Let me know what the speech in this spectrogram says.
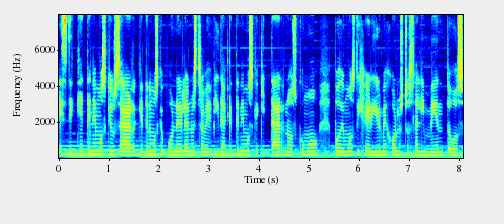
este, qué tenemos que usar, qué tenemos que ponerle a nuestra bebida, qué tenemos que quitarnos, cómo podemos digerir mejor nuestros alimentos,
